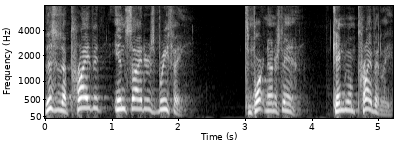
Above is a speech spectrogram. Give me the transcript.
This is a private insider's briefing. It's important to understand. Came to him privately,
